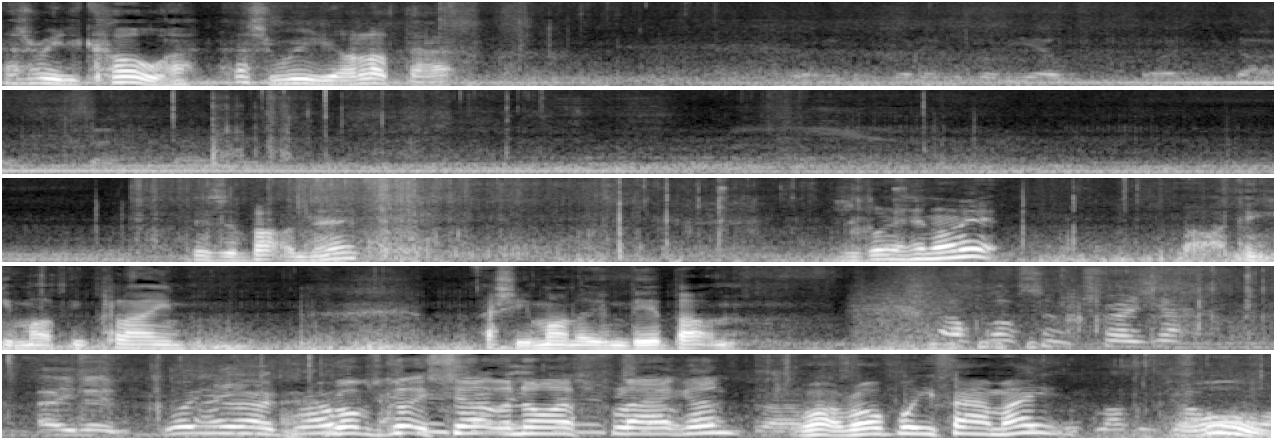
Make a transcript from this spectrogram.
That's really cool. That's really, I love that. There's a button there. Has it got anything on it? Oh, I think it might be plain. Actually, it might not even be a button. I've got some treasure. How you doing? Rob's got himself a nice flagon. Right, Rob, what you found, mate? Oh,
